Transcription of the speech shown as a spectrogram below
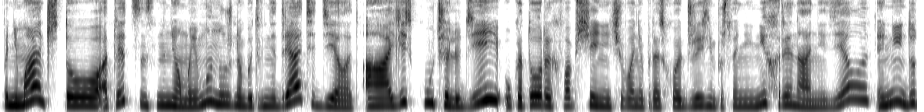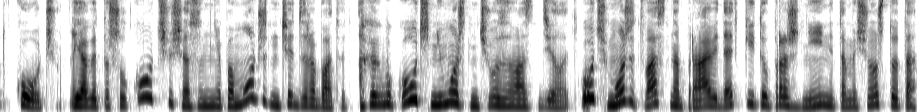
понимает, что ответственность на нем, и ему нужно будет внедрять и делать. А есть куча людей, у которых вообще ничего не происходит в жизни, потому что они ни хрена не делают, и они идут к коучу. Я, говорит, пошел к коучу, сейчас он мне поможет начать зарабатывать. А как бы коуч не может ничего за вас делать. Коуч может вас направить, дать какие-то упражнения, там еще что-то.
